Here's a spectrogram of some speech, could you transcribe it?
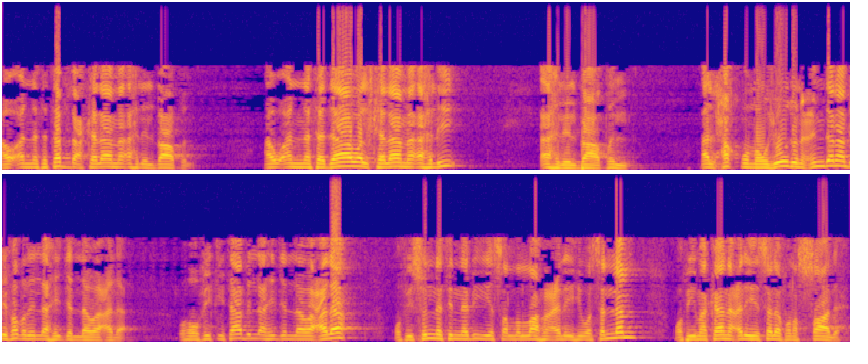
أو أن نتتبع كلام أهل الباطل أو أن نتداول كلام أهل أهل الباطل. الحق موجود عندنا بفضل الله جل وعلا. وهو في كتاب الله جل وعلا وفي سنة النبي صلى الله عليه وسلم وفيما كان عليه سلفنا الصالح.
